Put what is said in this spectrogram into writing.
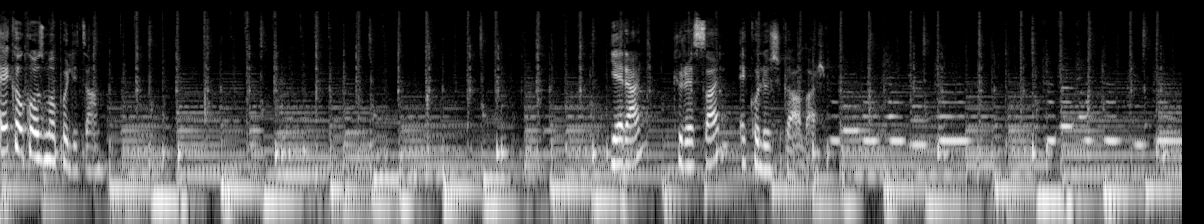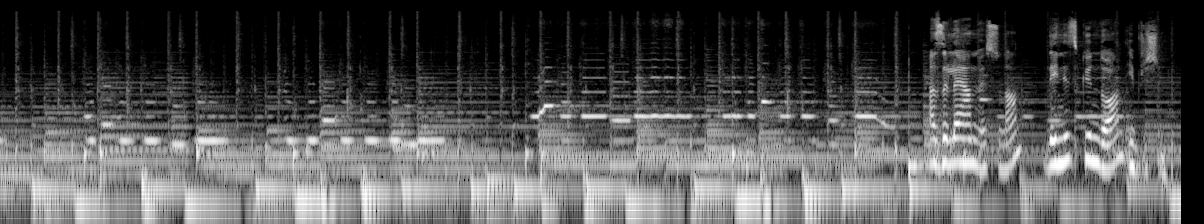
Eko Kozmopolitan Yerel, küresel, ekolojik ağlar. Hazırlayan ve sunan Deniz Gündoğan İbrişim.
